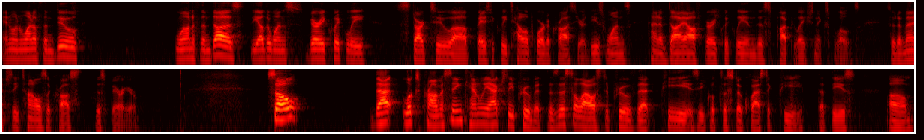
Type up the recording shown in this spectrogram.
And when one of them do, one of them does, the other ones very quickly start to uh, basically teleport across here. These ones kind of die off very quickly and this population explodes. So it eventually tunnels across this barrier. So that looks promising. Can we actually prove it? Does this allow us to prove that P is equal to stoquastic P, that these um,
